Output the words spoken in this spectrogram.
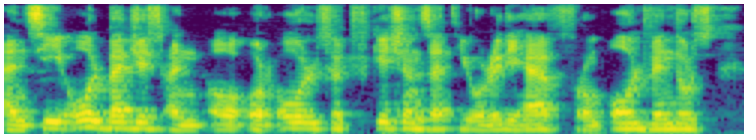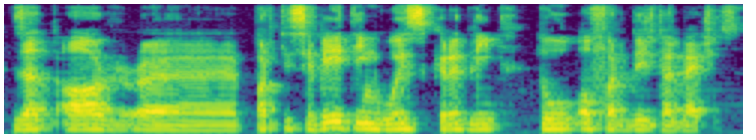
and see all badges and or, or all certifications that you already have from all vendors that are uh, participating with Credly to offer digital badges.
